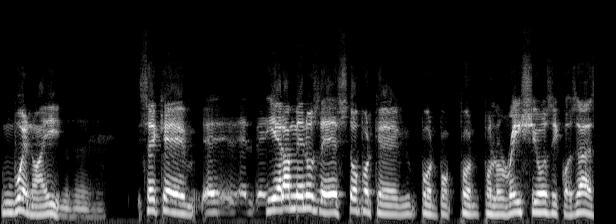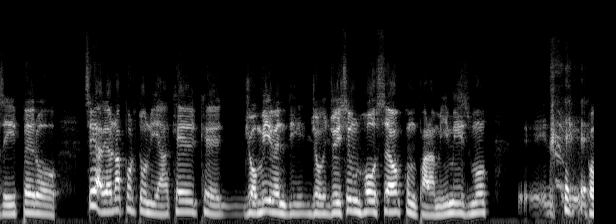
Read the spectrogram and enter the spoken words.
bueno ahí. Ujú, ujú. Sé que, eh, y era menos de esto porque, por, por, por, por los ratios y cosas así, pero sí, había una oportunidad que, que yo me vendí, yo, yo hice un wholesale como para mí mismo. eh, eh,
